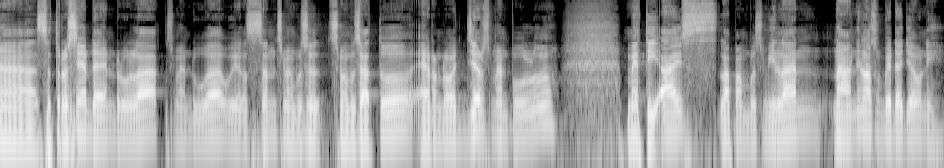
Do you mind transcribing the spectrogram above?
Nah, seterusnya ada Andrew Luck 92, Wilson 91, Aaron Rodgers 90, Matty Ice 89. Nah, ini langsung beda jauh nih.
